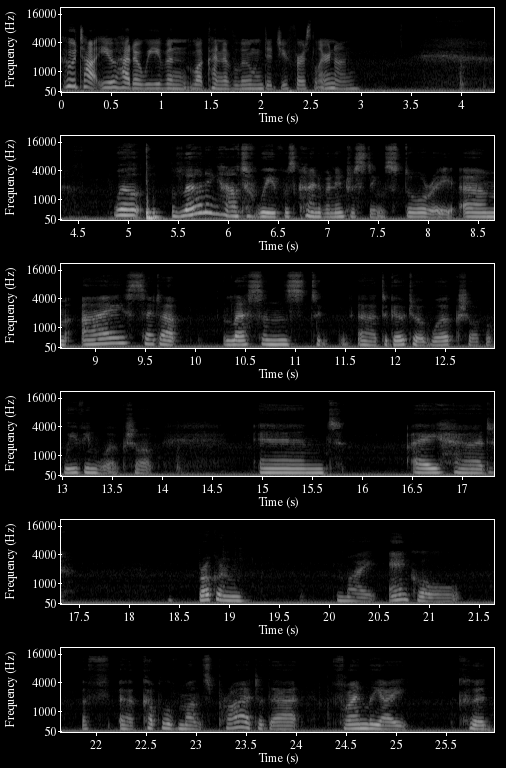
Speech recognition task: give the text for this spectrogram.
Who taught you how to weave and what kind of loom did you first learn on? Well, learning how to weave was kind of an interesting story. Um, I set up lessons to uh, to go to a workshop, a weaving workshop, and I had broken my ankle a, f- a couple of months prior to that. Finally, I could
